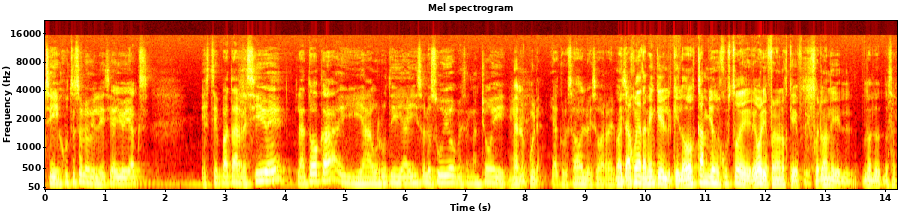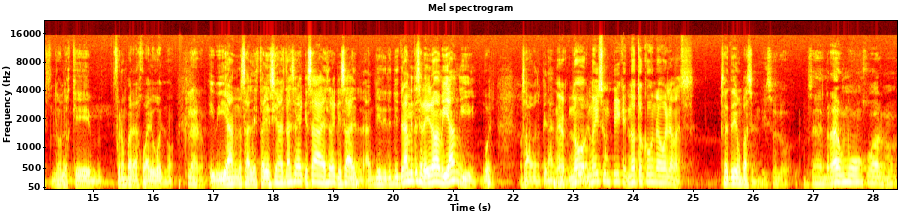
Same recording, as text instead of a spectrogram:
Sí, justo eso es lo que le decía yo a Jax. Este pata recibe, la toca y a Urruti ahí hizo lo suyo, pues se enganchó y, Una locura. y a Cruzado lo hizo barrer el No, y te das cuenta también que, el- que los dos cambios justo de Gregorio fueron los que fueron el- los, los- los- los que fueron para jugar el gol, ¿no? Claro. Y Millán, o sea, el estadio decía, dásela que sabe, dásela que sabe. Literalmente se le dieron a Millán y gol. O sea, bueno, penal. No, no, no hizo un pique, no tocó una bola más. O sea, te dio un pase. Hizo lo- o sea, en verdad es un muy buen jugador, ¿no?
